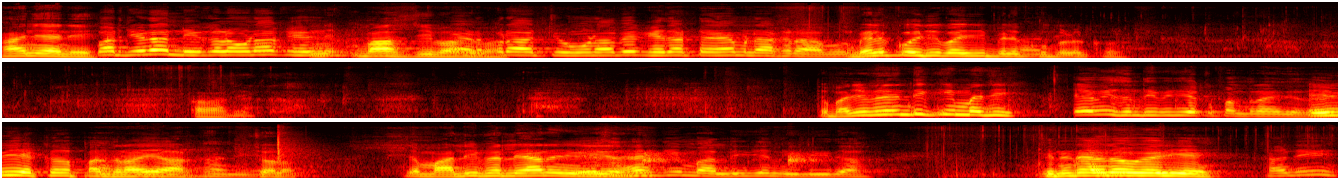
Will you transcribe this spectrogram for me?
ਹਾਂਜੀ ਹਾਂਜੀ। ਪਰ ਜਿਹੜਾ ਨਿਕਲ ਆਉਣਾ ਕਿਸੇ ਬਸ ਜੀ ਬਸ ਭਰਾ ਚੋਣ ਆਵੇ ਕਿਸੇ ਦਾ ਟਾਈਮ ਨਾ ਖਰਾਬ ਹੋਵੇ। ਬਿਲਕੁਲ ਜੀ ਬਾਈ ਜੀ ਬਿਲਕੁਲ ਬਿਲਕੁਲ। ਆ ਦੇਖੋ। ਤੇ ਬਾਜੀ ਫਿਰ ਇਹਦੀ ਕੀਮਤ ਜੀ ਇਹ ਵੀ ਸੰਦੀਪ ਜੀ ਇੱਕ 15 ਹੀ ਦੇ ਦੇ ਇਹ ਵੀ ਇੱਕ 15000 ਚਲੋ। ਤੇ ਮਾਲੀ ਫਿਰ ਲਿਆ ਨਹੀਂ ਇਹ ਸੰਦੀਪ ਜੀ ਮਾਲੀ ਜੇ ਨੀਲੀ ਦਾ। ਕਿੰਨੇ ਟਾਈਮ ਦਾ ਹੋ ਗਿਆ ਜੀ ਇਹ? ਹਾਂਜੀ?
